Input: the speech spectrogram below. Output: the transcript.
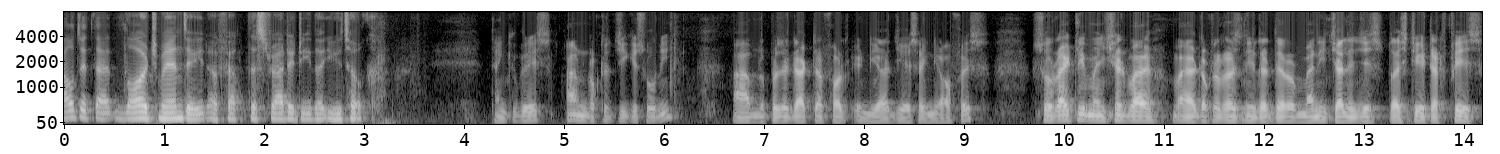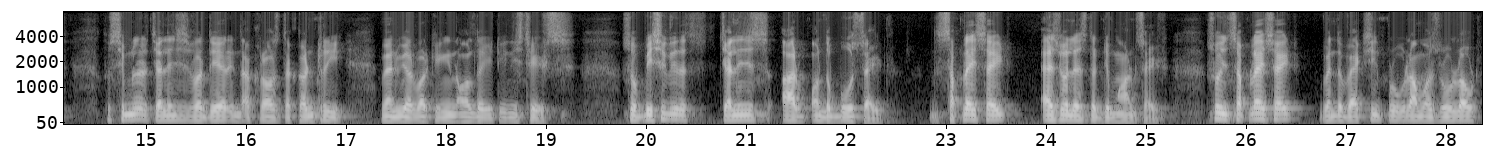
How did that large mandate affect the strategy that you took? Thank you, Grace. I'm Dr. G.K. Soni. I'm the project director for India, JSI India office. So rightly mentioned by, by Dr. Rajni that there are many challenges the state had faced. So similar challenges were there in the, across the country when we are working in all the 18 states. So basically the challenges are on the both side, the supply side as well as the demand side. So in supply side, when the vaccine program was rolled out,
